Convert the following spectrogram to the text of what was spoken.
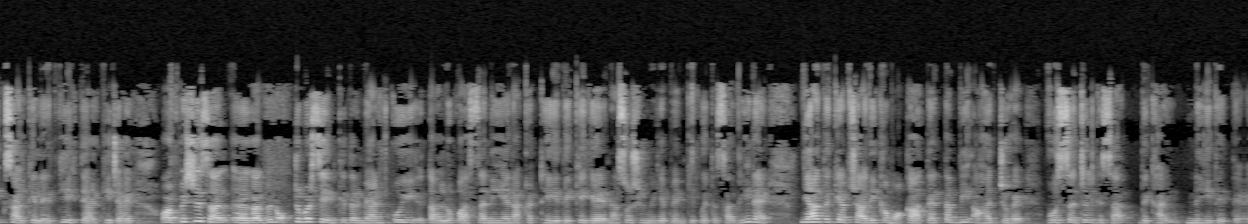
एक साल के लहती इख्तियार की जाए और पिछले साल गालबन अक्टूबर से इनके दरमियान कोई ताल्लुक वास्ता नहीं है, ना कट्ठे ये देखे गए, ना सोशल मीडिया पर इनकी कोई तस्वीर है। यहाँ तक कि अब शादी का मौका आता है, तब भी आहत जो है वो सज्जल के साथ दिखाई नहीं देते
